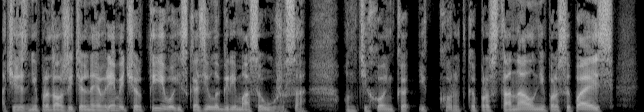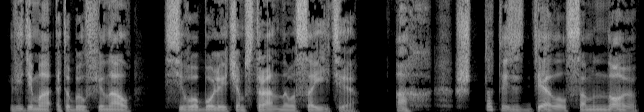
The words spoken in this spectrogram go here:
а через непродолжительное время черты его исказила гримаса ужаса. Он тихонько и коротко простонал, не просыпаясь. Видимо, это был финал всего более чем странного соития. «Ах, что ты сделал со мною?»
